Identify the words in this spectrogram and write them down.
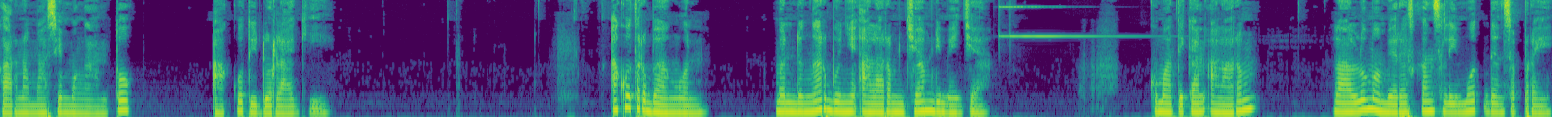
karena masih mengantuk, aku tidur lagi. Aku terbangun, mendengar bunyi alarm jam di meja. Kumatikan alarm, lalu membereskan selimut dan spray.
